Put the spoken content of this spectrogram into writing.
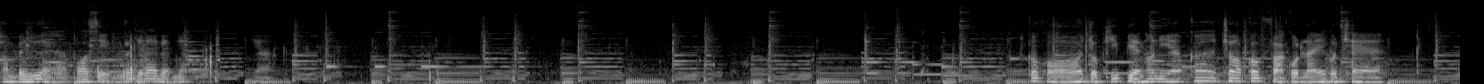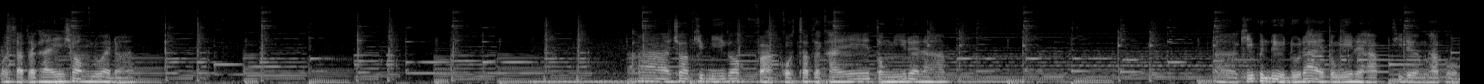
ทำไปเรื่อยครับ พอเสร็จมันก็จะได้แบบเนี้ยเนี่ย ก็ขอจบคลิปเพียงเท่านี้ครับก็ชอบก็ฝากกดไลค์กดแชร์ กด subscribe ช่องด้วยนะครับถ้าชอบคลิปนี้ก็ฝากกด subscribe ตรงนี้ด้วยนะครับคลิปอื่นๆดูได้ตรงนี้เลยครับที่เดิมครับผม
